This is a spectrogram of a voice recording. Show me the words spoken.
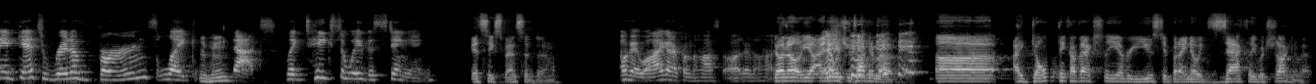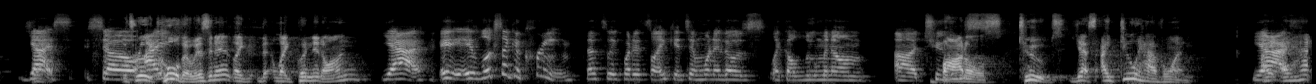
it gets rid of burns like hmm that like takes away the stinging It's expensive though. okay well i got it from the hospital i don't know how No, no, yeah, I know what you're talking about. Uh, I don't think I've actually ever used it, but I know exactly what you're talking about. yes so It's really I- cool though, isn't it? Like, th- like putting it on. yeah it, it looks like a cream that's like what it's like it's in one of those like aluminum uh tubes bottles, tubes. Yes, I do have one. yeah I, I have.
